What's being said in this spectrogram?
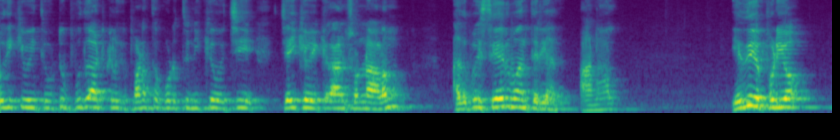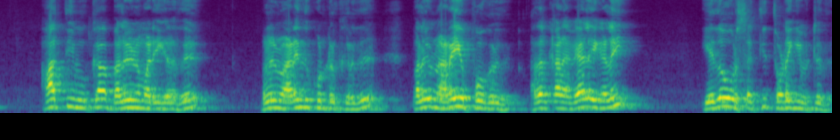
ஒதுக்கி வைத்து விட்டு புது ஆட்களுக்கு பணத்தை கொடுத்து நிற்க வச்சு ஜெயிக்க வைக்கலான்னு சொன்னாலும் அது போய் சேருமான்னு தெரியாது. ஆனால் எது எப்படியோ அதிமுக பலவீனம் அடைகிறது பலவீனம் அடைந்து கொண்டிருக்கிறது பலவீனம் அடையப் போகிறது. அதற்கான வேலைகளை ஏதோ ஒரு சக்தி தொடங்கி விட்டது.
